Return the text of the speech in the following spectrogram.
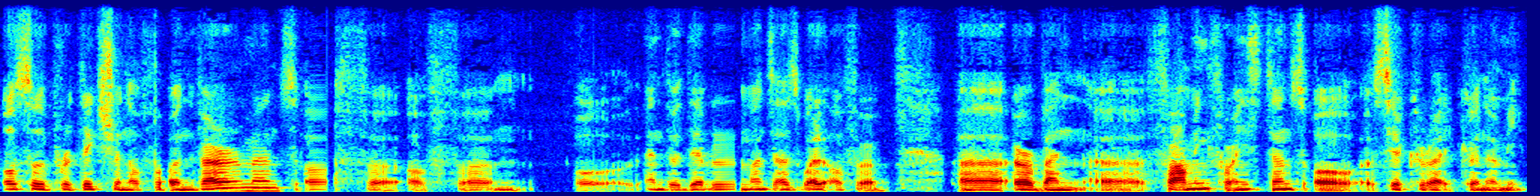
Also, the protection of environment, of, uh, of um, and the development as well of uh, urban farming, for instance, or circular economy.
